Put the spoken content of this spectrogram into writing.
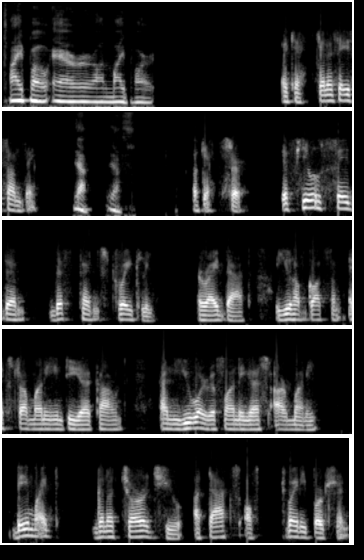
typo error on my part. Okay, can I say something? Yeah. Yes. Okay, sir. If you'll say them this thing straightly, right, that you have got some extra money into your account and you are refunding us our money, they might gonna charge you a tax of 20%,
